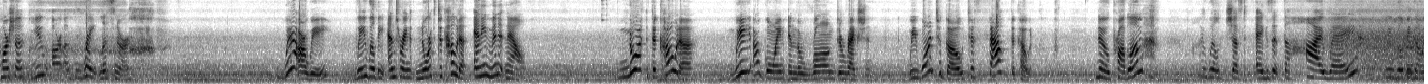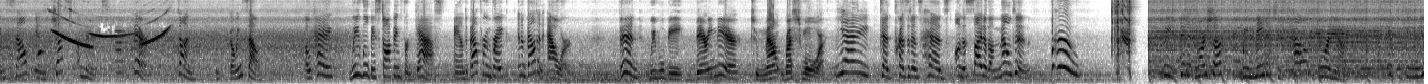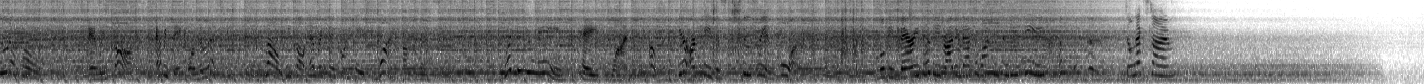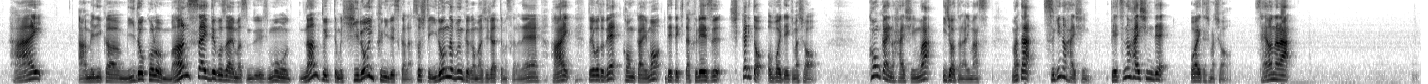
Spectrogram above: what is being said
Marsha, you are a great listener. Where are we? We will be entering North Dakota any minute now. North Dakota. We are going in the wrong direction. We want to go to South Dakota. No problem. I will just exit the highway. We will be going south in just a minute. There, done. We're going south. Okay, we will be stopping for gas and a bathroom break in about an hour. Then we will be very near to Mount Rushmore. Yay! Dead presidents' heads on the side of the mountain. Woohoo! We did it, Marsha. We made it to California. It's beautiful. And we saw everything on the list. Well, we saw everything on page one of the list. What do you mean, page one? Oh, here are pages two, three, and four. We'll be very busy driving back to Washington, D.C. Till next time. はい。アメリカは見どころ満載でございます。もう、なんといっても広い国ですから、そしていろんな文化が混じり合ってますからね。はい。ということで、今回も出てきたフレーズ、しっかりと覚えていきましょう。今回の配信は以上となります。また次の配信、別の配信でお会いいたしましょう。さようなら。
